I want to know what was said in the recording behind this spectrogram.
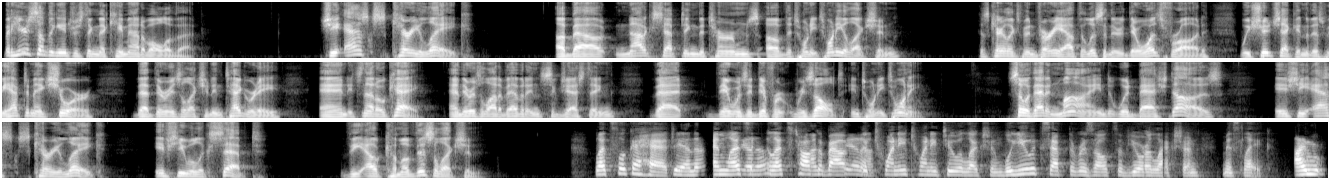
But here's something interesting that came out of all of that. She asks Kari Lake about not accepting the terms of the 2020 election because Kari Lake's been very out there. Listen, there, there was fraud. We should check into this. We have to make sure that there is election integrity and it's not okay. And there is a lot of evidence suggesting that there was a different result in 2020. So, with that in mind, what Bash does is she asks Kari Lake if she will accept the outcome of this election. Let's look ahead, Dana, and let's Dana, let's talk I'm about Dana. the 2022 election. Will you accept the results of your election, Miss Lake? I'm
